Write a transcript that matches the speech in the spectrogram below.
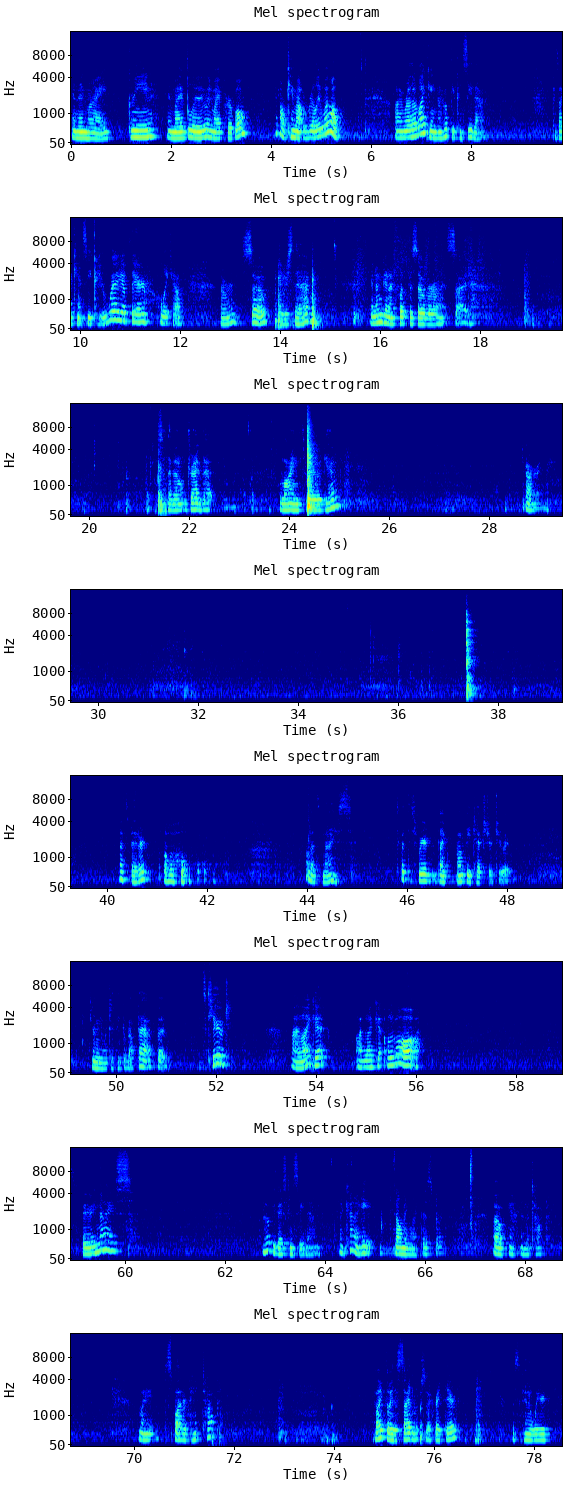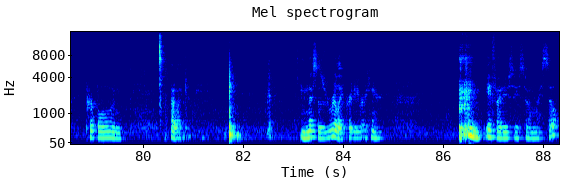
And then my green and my blue and my purple. It all came out really well. I'm rather liking. I hope you can see that. Because I can't see because you're way up there. Holy cow. Alright, so there's that. And I'm going to flip this over on its side. So that I don't drag that line through again. Alright. That's better. Oh, oh, that's nice. It's got this weird, like, bumpy texture to it. I don't know what to think about that, but it's cute. I like it. I like it a lot. It's very nice. I hope you guys can see that. I kind of hate filming like this, but... Oh, yeah, and the top my splatter paint top. I like the way the side looks like right there. This kind of weird purple and I like it. And this is really pretty right here. if I do say so myself.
